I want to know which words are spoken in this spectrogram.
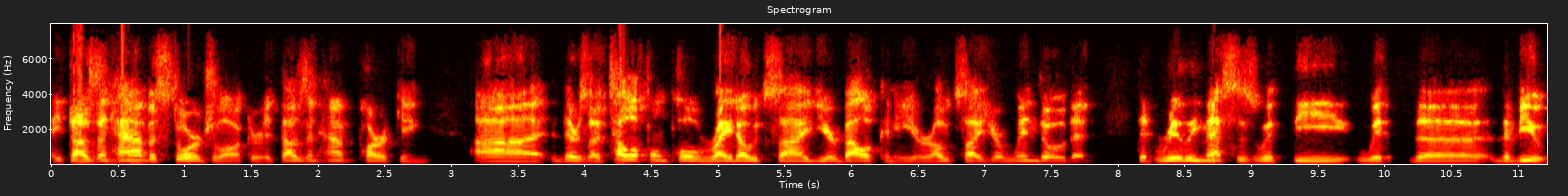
It doesn't have a storage locker. It doesn't have parking uh, there's a telephone pole right outside your balcony or outside your window that that really messes with the with the the view.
